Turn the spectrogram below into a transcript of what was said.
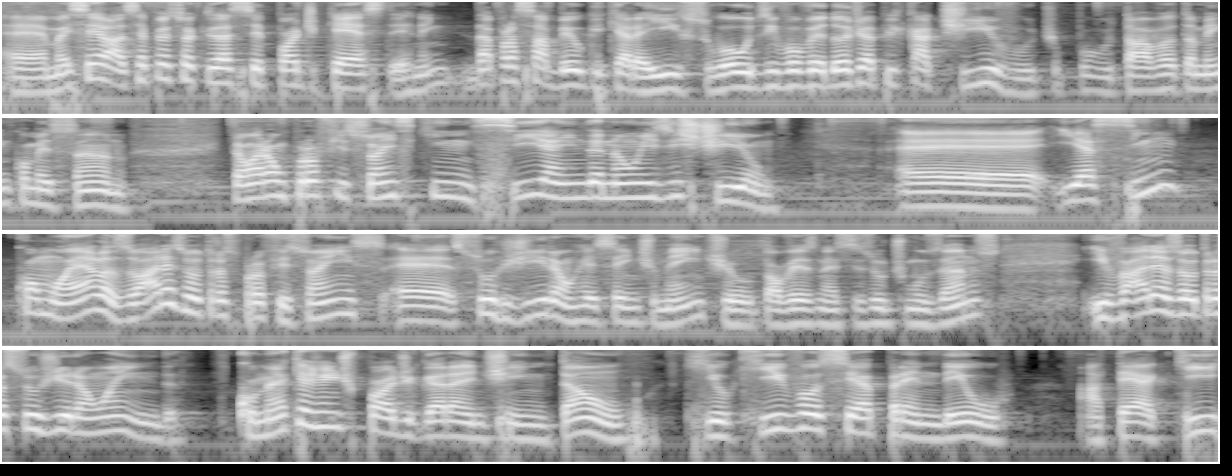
É, mas sei lá, se a pessoa quisesse ser podcaster, nem dá para saber o que, que, era isso. Ou desenvolvedor de aplicativo, tipo, tava também começando. Então eram profissões que em si ainda não existiam. É, e assim como elas, várias outras profissões é, surgiram recentemente, ou talvez nesses últimos anos, e várias outras surgirão ainda. Como é que a gente pode garantir então que o que você aprendeu até aqui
